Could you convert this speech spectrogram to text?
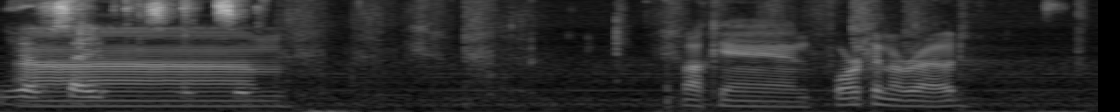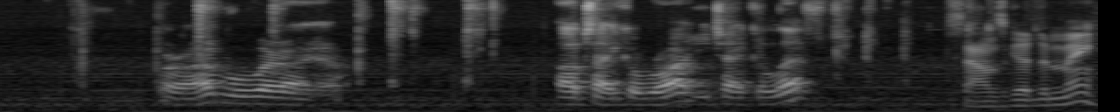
You have saved. Fucking fork in the road. Alright, well, where are you? I'll take a right, you take a left. Sounds good to me.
